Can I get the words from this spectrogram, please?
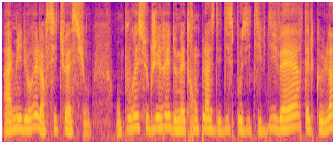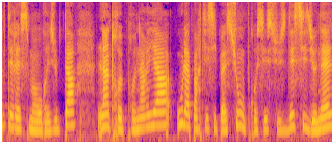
à améliorer leur situation. On pourrait suggérer de mettre en place des dispositifs divers tels que l'intéressement aux résultats, l'entrepreneuriat ou la participation au processus décisionnel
